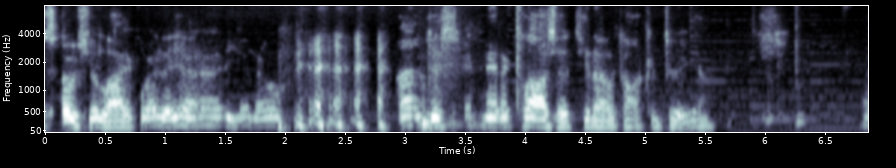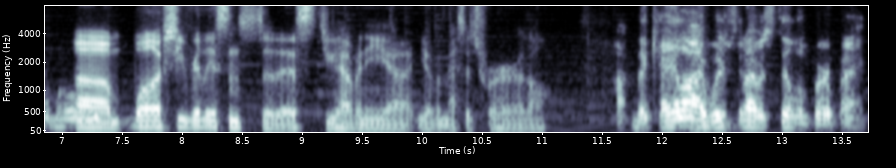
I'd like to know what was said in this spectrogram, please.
Social life. Well, yeah, you know, I'm just sitting in a closet, you know, talking to you. I'm old. um, well, if she really listens to this, do you have any? Uh, you have a message for her at all? Michaela, I wish that I was still in Burbank.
